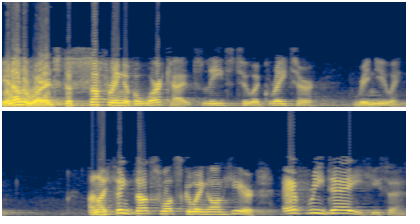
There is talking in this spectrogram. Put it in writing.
In other words, the suffering of a workout leads to a greater renewing. And I think that's what's going on here. Every day, he says,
